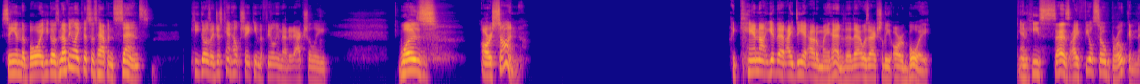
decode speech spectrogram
seeing the boy. He goes, Nothing like this has happened since. He goes, I just can't help shaking the feeling that it actually was our son. I cannot get that idea out of my head that that was actually our boy. And he says, I feel so broken now.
